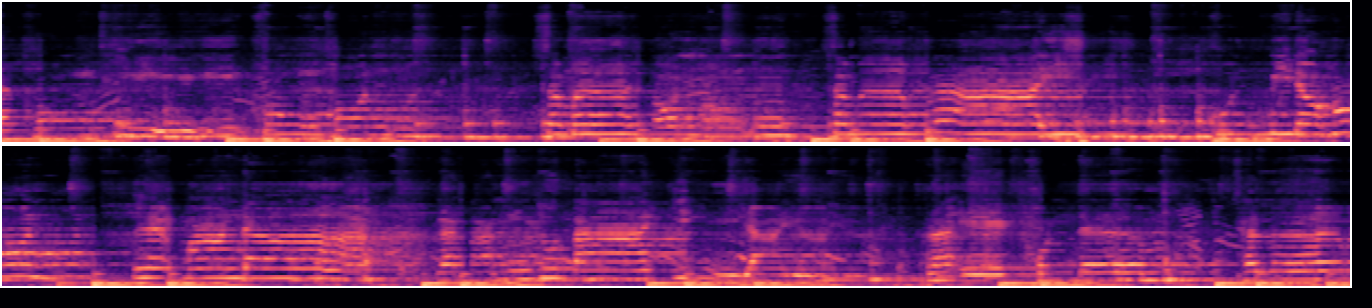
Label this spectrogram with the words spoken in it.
จะคงที่คงทนเสมอตนเสมอปลาย คุณบิดอนและมารดากระตันยุตายิ่งใหญ่ พระเอกคนเดิม เฉลิม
